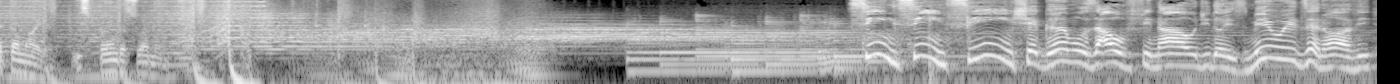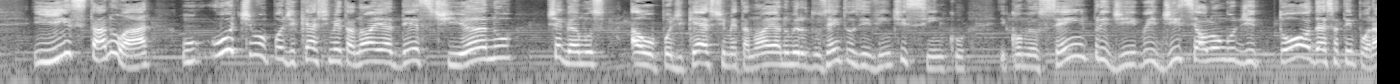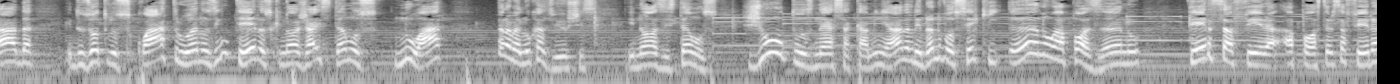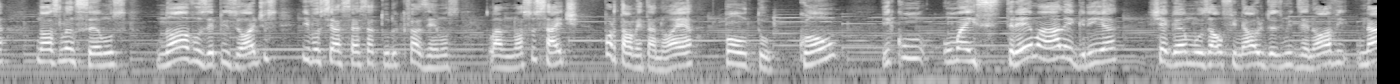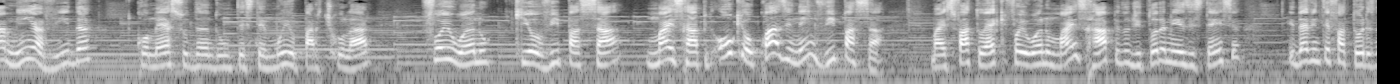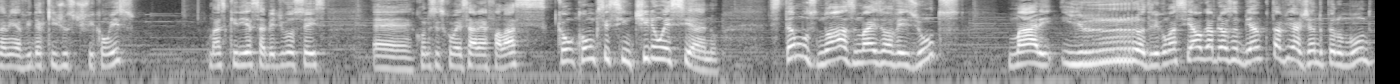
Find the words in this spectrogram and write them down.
Metanoia. Expanda sua mente. Sim, sim, sim, chegamos ao final de 2019 e está no ar o último podcast Metanoia deste ano. Chegamos ao podcast Metanoia número 225 e como eu sempre digo e disse ao longo de toda essa temporada e dos outros quatro anos inteiros que nós já estamos no ar, meu nome é Lucas Vilches e nós estamos juntos nessa caminhada. Lembrando você que ano após ano, terça-feira após terça-feira, nós lançamos novos episódios e você acessa tudo que fazemos lá no nosso site portalmetanoia.com e com uma extrema alegria chegamos ao final de 2019 na minha vida. Começo dando um testemunho particular. Foi o ano que eu vi passar mais rápido, ou que eu quase nem vi passar. Mas fato é que foi o ano mais rápido de toda a minha existência e devem ter fatores na minha vida que justificam isso. Mas queria saber de vocês, é, quando vocês começarem a falar, como, como que vocês sentiram esse ano? Estamos nós mais uma vez juntos? Mari e Rodrigo Maciel. Gabriel Zambianco está viajando pelo mundo.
